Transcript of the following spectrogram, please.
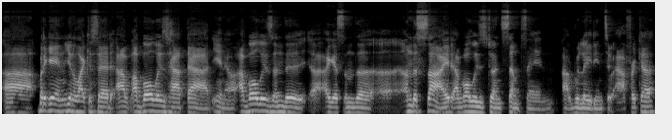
uh, but again, you know, like I said, I've, I've always had that. You know, I've always on the, I guess on the uh, on the side, I've always done something uh, relating to Africa.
